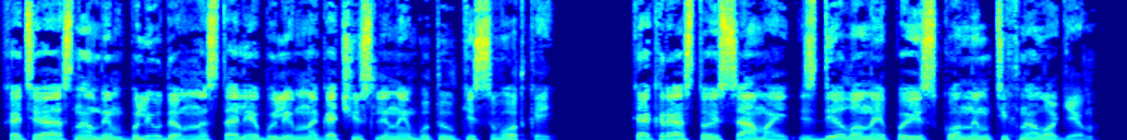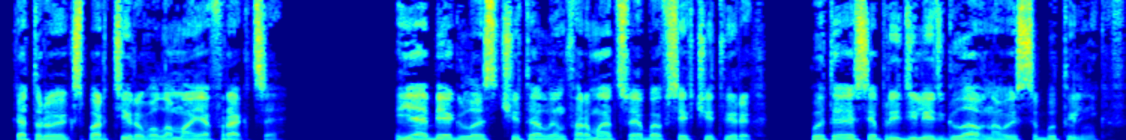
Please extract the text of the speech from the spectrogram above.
хотя основным блюдом на столе были многочисленные бутылки с водкой, как раз той самой, сделанной по исконным технологиям, которую экспортировала моя фракция. Я бегло считал информацию обо всех четверых, пытаясь определить главного из собутыльников.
